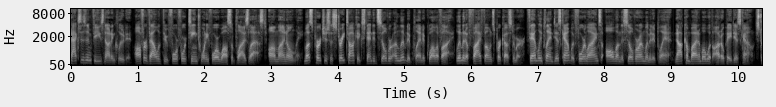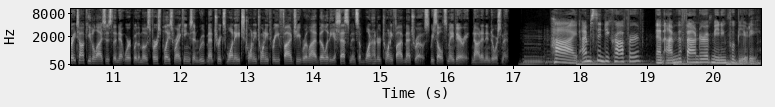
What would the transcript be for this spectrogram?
Taxes and fees not included. Offer valid through 41424 while supplies last. Online only. Must purchase a Straight Talk Extended Silver Unlimited plan to qualify. Limit of 5 phones per customer. Family plan discount with 4 lines all on the Silver Unlimited plan. Not combinable with auto pay discount. Straight Talk utilizes the network with the most first place rankings and RootMetrics 1H 2023 5G reliability assessments of 125 metros. Results may vary. Not an endorsement. Hi, I'm Cindy Crawford, and I'm the founder of Meaningful Beauty.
